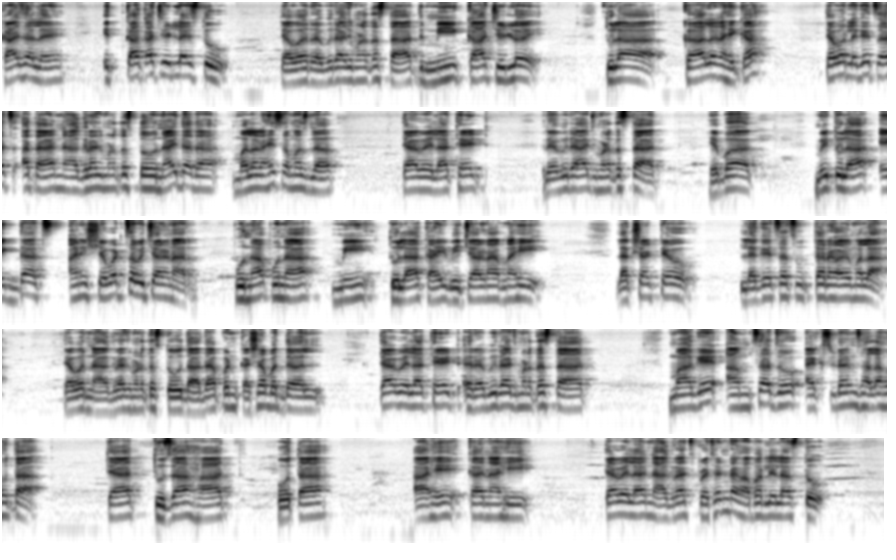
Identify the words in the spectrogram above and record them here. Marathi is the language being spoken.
काय झालंय? इतका का चिडलायस तू? त्यावर रविराज म्हणत असतात मी का चिडलोय? तुला कळालं नाही का? त्यावर लगेचच आता नागराज म्हणत असतो नाही दादा मला नाही समजलं. त्यावेळेला थेट रविराज म्हणत असतात हे बघ मी तुला एकदाच आणि शेवटचं विचारणार. पुन्हा पुन्हा मी तुला काही विचारणार नाही. लक्षात ठेव लगेचच उत्तर हवंय मला. त्यावर नागराज म्हणत असतो दादा पण कशाबद्दल? त्यावेळेला थेट रविराज म्हणत असतात मागे आमचा जो ॲक्सिडंट झाला होता त्यात तुझा हात होता आहे का नाही? त्यावेळेला नागराज प्रचंड घाबरलेला असतो.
